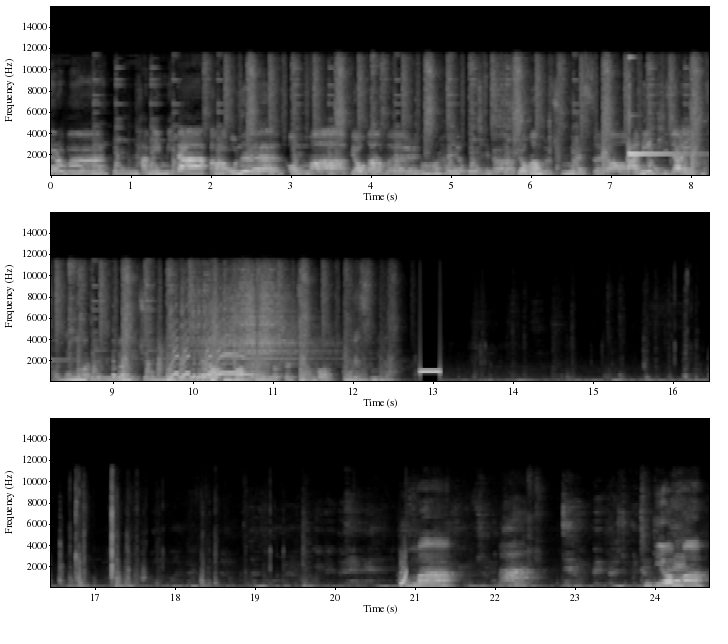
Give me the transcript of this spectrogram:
여러분. 담입니다. 아, 오늘은 엄마 명함을 선물하려고 제가 명함을 주문했어요. 나니 디자인 선생님한테 특별히 주문을 했고요. 엄마 반응이 어떨지 한번 보겠습니다. 엄마 드디어 엄마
